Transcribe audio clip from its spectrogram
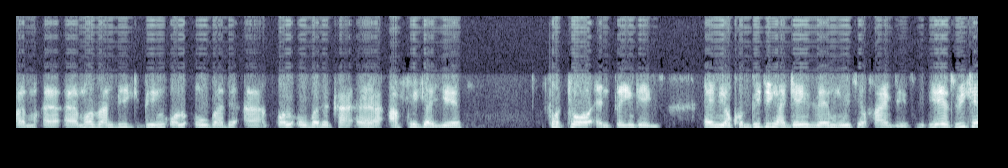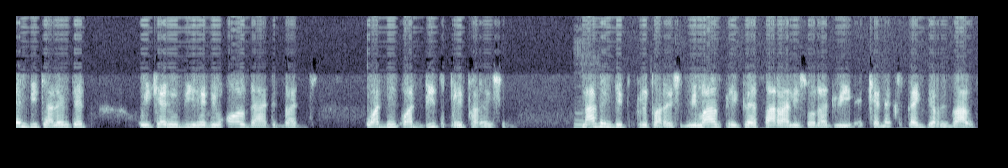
um, uh, uh, Mozambique being all over the uh, all over the uh, Africa here for tour and playing games, and you're competing against them with your five days. Yes, we can be talented, we can be having all that, but what what beats preparation? Mm. Nothing beats preparation. We must prepare thoroughly so that we can expect the results.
